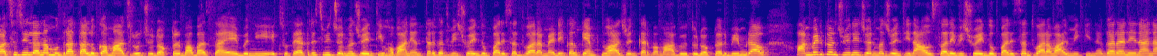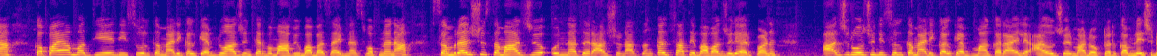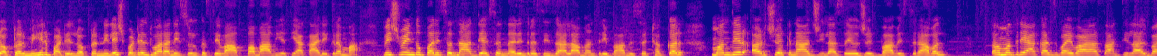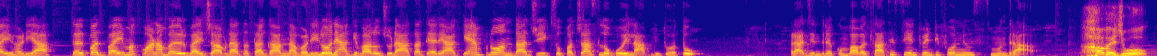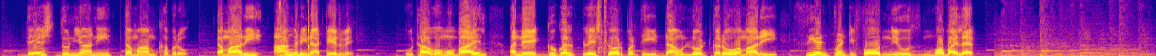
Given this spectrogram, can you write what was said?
કચ્છ જિલ્લાના મુન્દ્રા તાલુકામાં આજ રોજ ડોક્ટર બાબા સાહેબની એકસો તેત્રીસમી જન્મ જયંતિ હોવાને અંતર્ગત વિશ્વ હિન્દુ પરિષદ દ્વારા મેડિકલ કેમ્પનું આયોજન કરવામાં આવ્યું હતું. ડોક્ટર ભીમરાવ આંબેડકરજીની જન્મ જયંતિના અવસરે વિશ્વ હિન્દુ પરિષદ દ્વારા વાલ્મીકી નગર અને નાના કપાયા મધ્યે નિઃશુલ્ક મેડિકલ કેમ્પનું આયોજન કરવામાં આવ્યું. બાબા સાહેબના સ્વપ્નના સમરસ સમાજ ઉન્નત રાષ્ટ્રના સંકલ્પ સાથે ભાવાંજલિ અર્પણ આજ રોજ નિઃશુલ્ક મેડિકલ કેમ્પમાં કરાયેલ આયોજનમાં doctor Kamlesh, doctor Mihir Patel, doctor Nilesh Patel દ્વારા નિઃશુલ્ક સેવા આપવામાં આવી હતી. આ કાર્યક્રમમાં વિશ્વ હિન્દુ પરિષદના અધ્યક્ષ નરેન્દ્રસિંહ ઝાલા, મંત્રી ભાવેશ ઠક્કર, મંદિર અર્ચકના જિલ્લા સંયોજક ભાવેશ રાવલ સહમંત્રી આકાશભાઈ વાળા, શાંતિલાલભાઈ હળિયા, દલપતભાઈ મકવાણા, મયુરભાઈ ચાવડા તથા ગામના વડીલો અને આગેવાનો જોડાયા હતા. ત્યારે આ કેમ્પનો અંદાજે એકસો પચાસ લોકોએ લાભ લીધો હતો. રાજેન્દ્ર કુંભાવત સાથે CN twenty four news Mundra. હવે જુઓ, દેશ દુનિયાની તમામ ખબરો તમારી આંગળીના ટેરવે. ઉઠાવો મોબાઈલ અને ગૂગલ પ્લે સ્ટોર પરથી ડાઉનલોડ કરો અમારી CN twenty four news mobile app.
